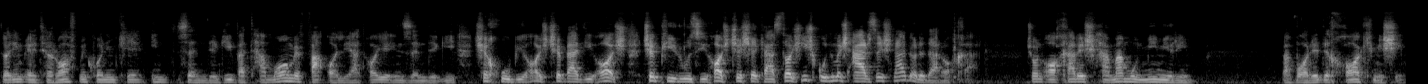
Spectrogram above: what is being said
داریم اعتراف می‌کنیم که این زندگی و تمام فعالیت های این زندگی چه خوبیهاش چه بدیهاش چه پیروزیهاش چه شکستهاش هیچ کدومش ارزش نداره در آخر. چون آخرش هممون میمیریم و وارد خاک میشیم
